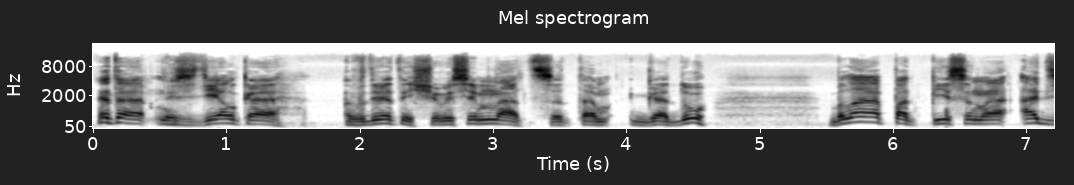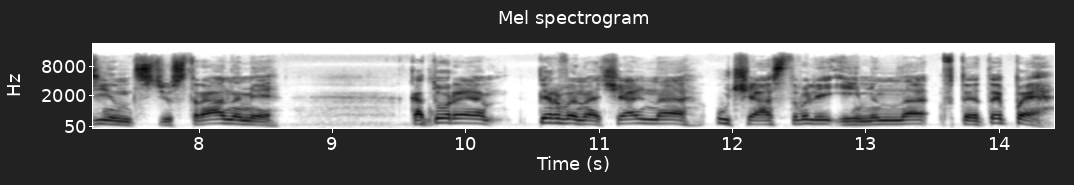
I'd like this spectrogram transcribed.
Эта сделка в 2018 году была подписана 11 странами, которые первоначально участвовали именно в ТТП.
